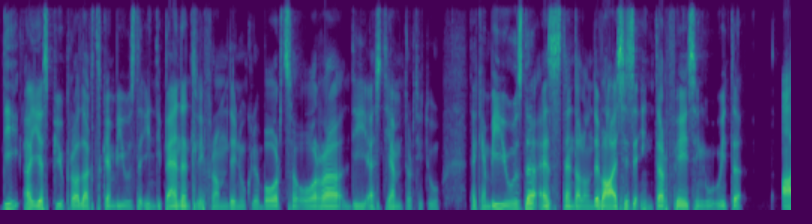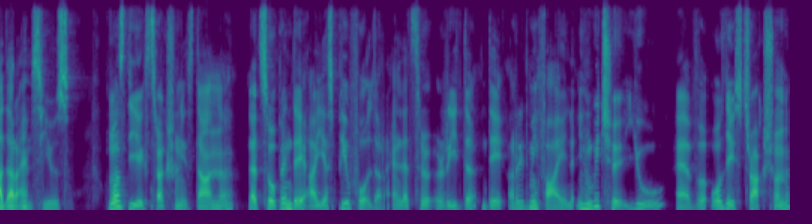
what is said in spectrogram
The ISPU products can be used independently from the Nucleo boards or uh, the STM32. They can be used as standalone devices interfacing with other MCUs. Once the extraction is done, let's open the ISPU folder and let's read the README file in which you have all the instruction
